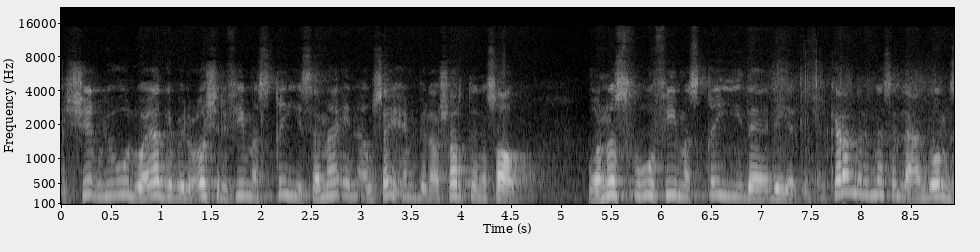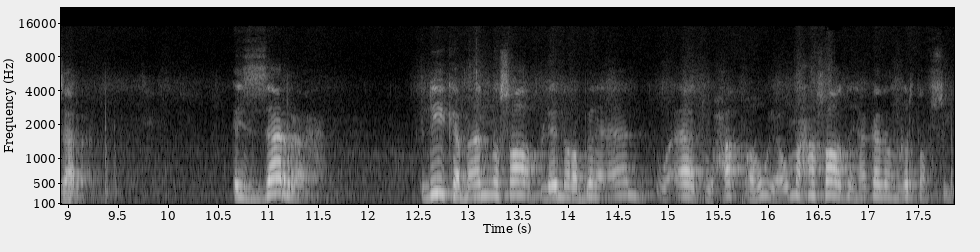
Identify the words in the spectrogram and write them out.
الشيخ بيقول ويجب العشر في مسقي سماء أو سيح بلا شرط نصاب ونصفه في مسقي دالية. الكلام ده للناس اللي عندهم زرع. الزرع ليه كمان نصاب؟ لأن ربنا قال وآتوا حقه يوم حصاده هكذا من غير تفصيل.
